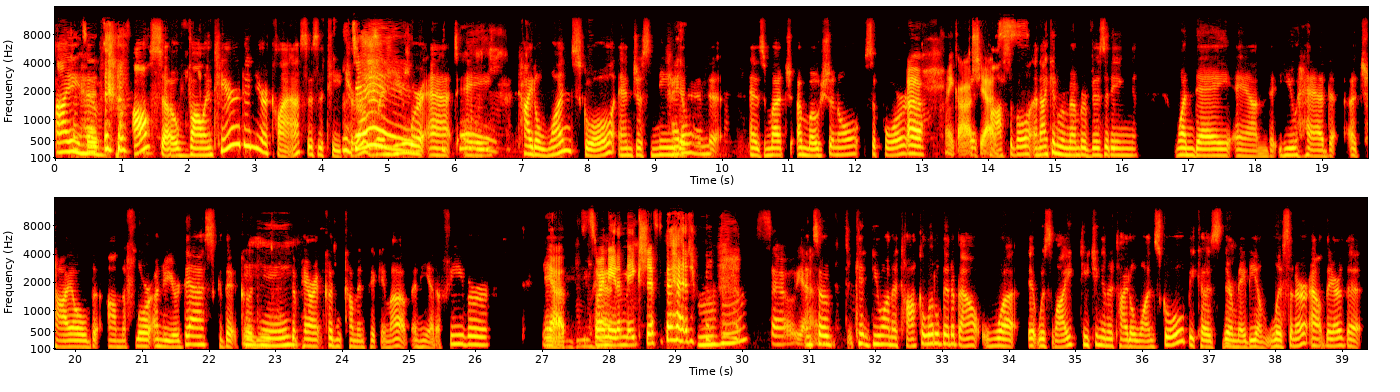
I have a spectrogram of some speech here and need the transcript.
I have also volunteered in your class as a teacher when you were at a. Title One school and just needed as much emotional support Oh my as gosh, yes. possible. And I can remember visiting one day and you had a child on the floor under your desk that couldn't hmm the parent couldn't come and pick him up and he had a fever yeah So I made a makeshift bed. Mhm. so yeah. And so, can, do you want to talk a little bit about what it was like teaching in a Title One school? Because there may be a listener out there that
